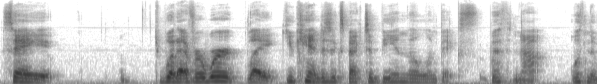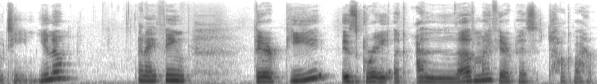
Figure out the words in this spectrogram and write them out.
say, whatever work like you can't just expect to be in the olympics with not with no team, you know? And I think therapy is great. Like I love my therapist. Talk about her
